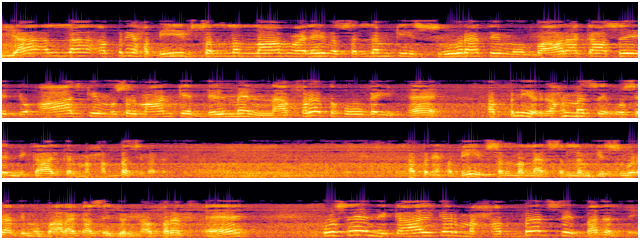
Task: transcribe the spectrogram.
یا اللہ اپنے حبیب صلی اللہ علیہ وسلم کی صورت مبارکہ سے جو آج کے مسلمان کے دل میں نفرت ہو گئی ہے، اپنی رحمت سے اسے نکال کر محبت سے بدل دیں اپنے حبیب صلی اللہ علیہ وسلم کی صورت مبارکہ سے جو نفرت ہے، اسے نکال کر محبت سے بدل دے۔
